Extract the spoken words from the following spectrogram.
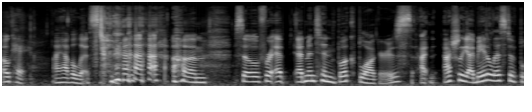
Okay, I have a list. um, so for Ed- Edmonton book bloggers, I, actually, I made a list of b-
